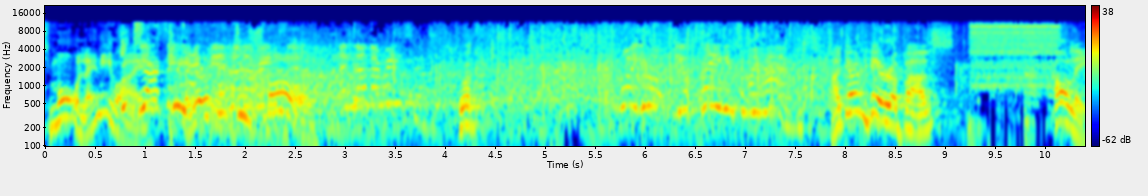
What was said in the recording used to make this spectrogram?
small anyway. Exactly, they're a bit Another too reason. small. Another reason. Well, What, you're, you're playing into my hands. I don't hear a buzz. Holly,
